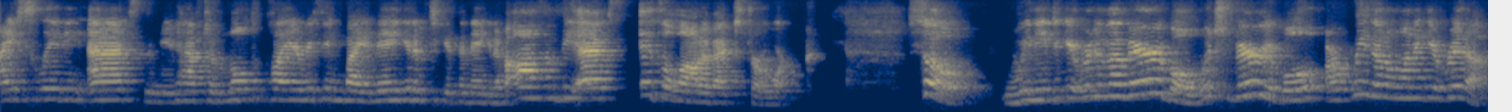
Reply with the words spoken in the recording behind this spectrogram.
isolating X, then you'd have to multiply everything by a negative to get the negative off of the X. It's a lot of extra work. So we need to get rid of a variable. Which variable are we gonna wanna get rid of?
